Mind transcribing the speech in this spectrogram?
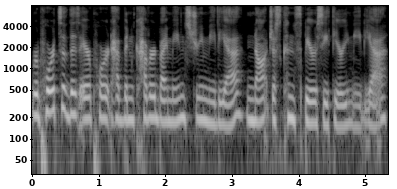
Reports of this airport have been covered by mainstream media, not just conspiracy theory media.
